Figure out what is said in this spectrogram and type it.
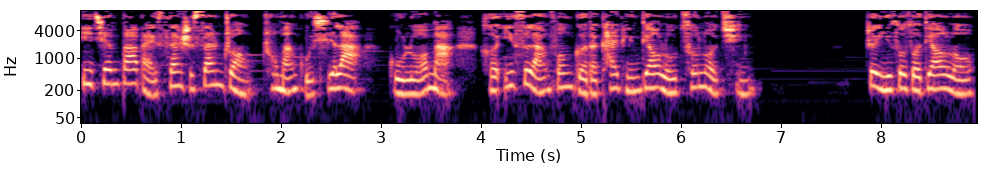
一千八百三十三幢充满古希腊、古罗马和伊斯兰风格的开平碉楼村落群。这一座座碉楼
